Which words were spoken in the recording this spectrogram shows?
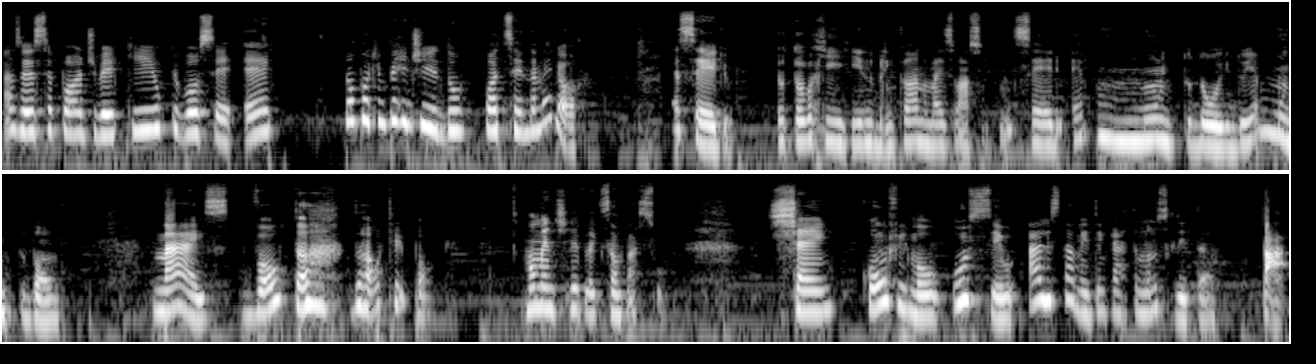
Às vezes você pode ver que o que você é tá um pouquinho perdido, pode ser ainda melhor. É sério, eu tô aqui rindo, brincando, mas é um assunto muito sério. É muito doido e é muito bom. Mas, voltando ao K-pop. Momento de reflexão passou. Shen confirmou o seu alistamento em carta manuscrita. Pá,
